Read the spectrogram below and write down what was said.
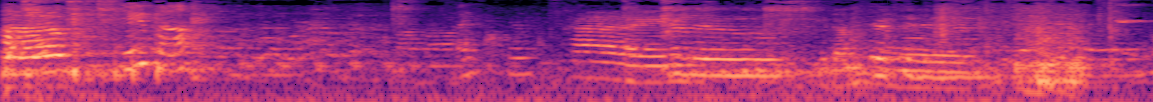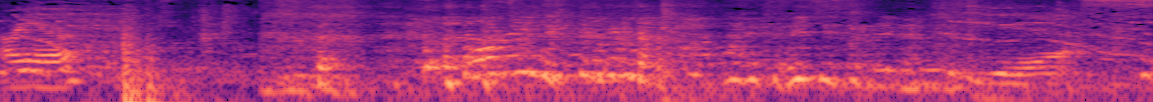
Um, Hi. Hello. Good afternoon. How are you? oh, really? My face is really Yes.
